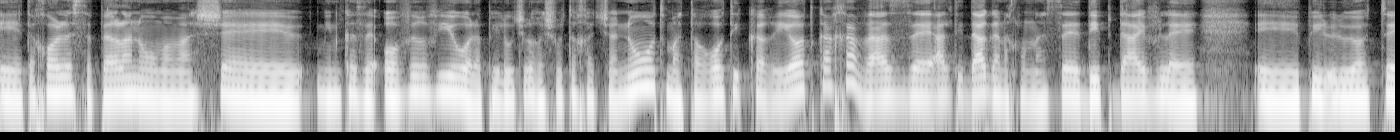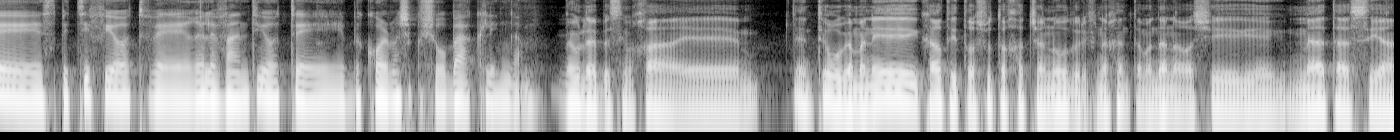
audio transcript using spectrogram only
אה, אתה יכול לספר לנו ממש אה, מין כזה overview על הפעילות של רשות החדשנות, מטרות עיקריות ככה, ואז אה, אל תדאג, אנחנו נעשה deep dive לפעילויות ספציפיות ורלוונטיות בכל מה שקשור באקלים גם. מעולה, בשמחה. תראו, גם אני הכרתי את רשות החדשנות, ולפני כן את המדען הראשי מהתעשייה.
